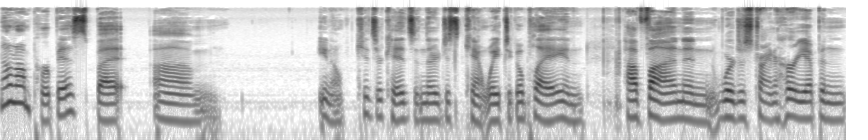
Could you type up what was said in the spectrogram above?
not on purpose, but um, you know, kids are kids and they just can't wait to go play and have fun, and we're just trying to hurry up and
